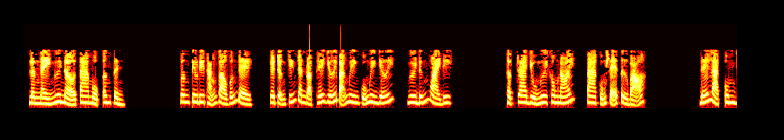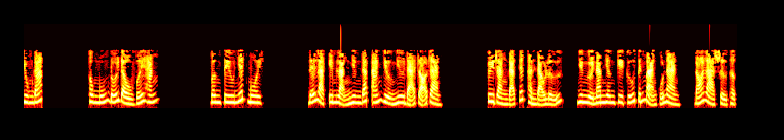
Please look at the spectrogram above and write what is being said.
Lần này ngươi nợ ta một ân tình. Vân Tiêu đi thẳng vào vấn đề, về trận chiến tranh đoạt thế giới bản nguyên của nguyên giới, ngươi đứng ngoài đi. Thật ra dù ngươi không nói, ta cũng sẽ từ bỏ. Đế lạc ung dung đáp. Không muốn đối đầu với hắn. Vân Tiêu nhếch môi. Đế lạc im lặng nhưng đáp án dường như đã rõ ràng. Tuy rằng đã kết thành đạo lữ, nhưng người nam nhân kia cứu tính mạng của nàng, đó là sự thật.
